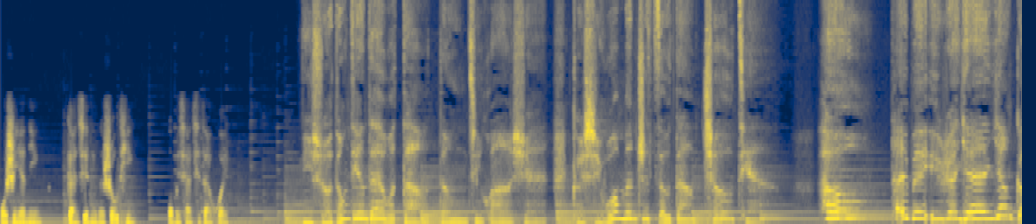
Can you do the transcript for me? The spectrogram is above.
我是闫宁，感谢您的收听，我们下期再会。你说冬天带我到东京滑雪，可惜我们只走到秋天。哦，台北依然艳阳高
